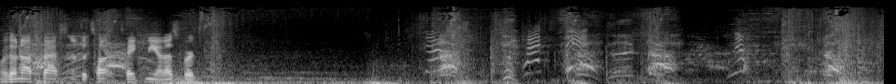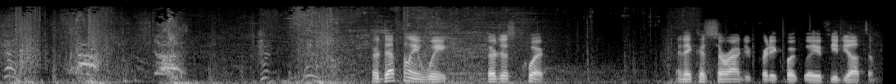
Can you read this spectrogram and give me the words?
Well, they're not fast enough to ta- take me on. That's for. They're definitely weak. They're just quick. And they could surround you pretty quickly if you'd let them.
